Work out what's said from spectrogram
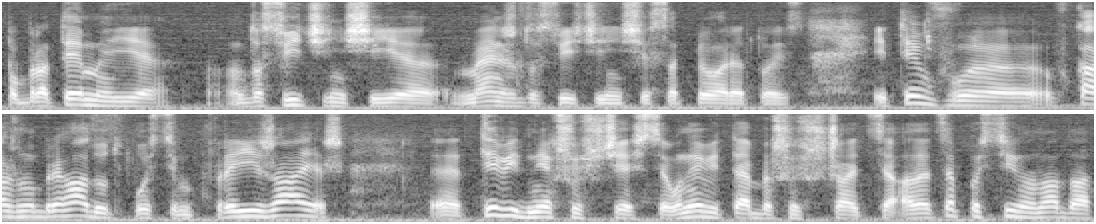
Побратими є, досвідченіші є, менш досвідченіші сапери. Тобто, і ти в, в кожну бригаду, допустимо, приїжджаєш, е, ти від них щось вчишся, вони від тебе щось вчаться, але це постійно треба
